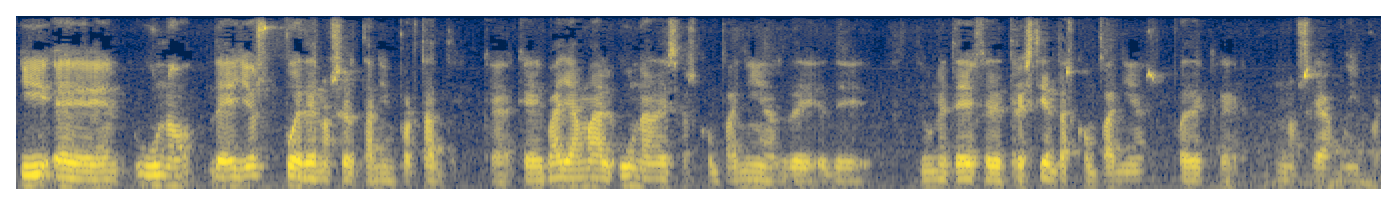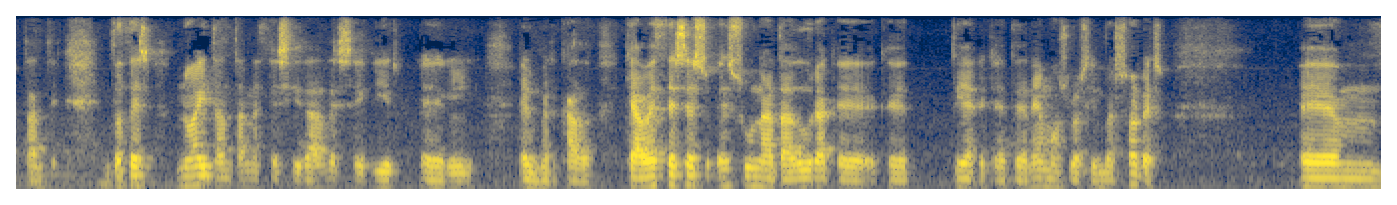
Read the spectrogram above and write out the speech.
y eh, uno de ellos puede no ser tan importante. Que, vaya mal una de esas compañías de, un ETF de 300 compañías puede que no sea muy importante. Entonces, no hay tanta necesidad de seguir el, mercado, que a veces es, una atadura que, tenemos los inversores. Em,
